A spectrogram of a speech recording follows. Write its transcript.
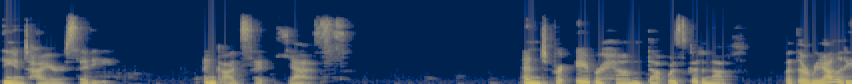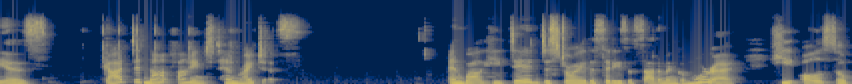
the entire city? And God said, Yes. And for Abraham, that was good enough. But the reality is, God did not find 10 righteous. And while he did destroy the cities of Sodom and Gomorrah, he also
